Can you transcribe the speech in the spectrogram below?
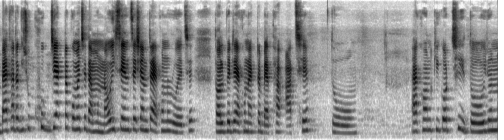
ব্যথাটা কিছু খুব যে একটা কমেছে তেমন না। ওই সেন্সেশনটা এখনও রয়েছে। তলপেটে এখন একটা ব্যথা আছে। তো এখন কি করছি? তো ওই জন্য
